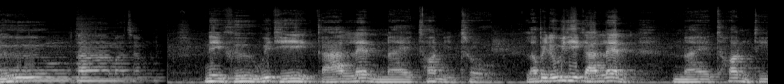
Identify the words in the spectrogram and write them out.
ลืมตามาชำนี่คือวิธีการเล่นในท่อนอินโทร เราไปดูวิธีการเล่นในท่อนที่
